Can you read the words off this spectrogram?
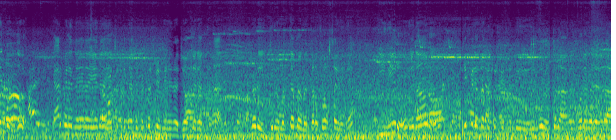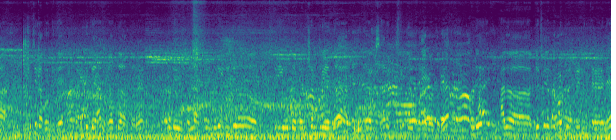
ಏನು ಯಾರ ಮೇಲೆ ಏನೋ ಹೆಚ್ಚು ಕಡಿಮೆ ಆಯಿತು ಮೆಟ್ರೋ ಸ್ಟೇಷನ್ ಏನೋ ಜವಾಬ್ದಾರಿ ಆಗ್ತಾರ? ನೋಡಿ, ತಿರುಗಿ ಮತ್ತೆ ಥರ ತೋರಿಸ್ತಾ ಇದ್ದೀನಿ ಈ ನೀರು ಏನಾದರೂ ಜೆ ಪಿ ನಗರ ಮೆಟ್ರೋ ಸ್ಟೇಷನಲ್ಲಿ ನೀರು ಗೋಡೆಗಳೆಲ್ಲ ಶಿಥಿಲಗೊಂಡಿದೆ ಇದಕ್ಕೆ ಯಾರು ಜವಾಬ್ದಾರ ಆಗ್ತಾರೆ? ನೋಡಿ ಎಲ್ಲ ಇದಿರೋ ಈ ಒಂದು ಬನಶಂಕರಿಯಿಂದ ಸಾರಕ್ಕೆ ಸಿಕ್ಕ ಬರ್ತದೆ. ನೋಡಿ, ಅದು J P Nagar metro station ಕೆಳಗಡೆ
